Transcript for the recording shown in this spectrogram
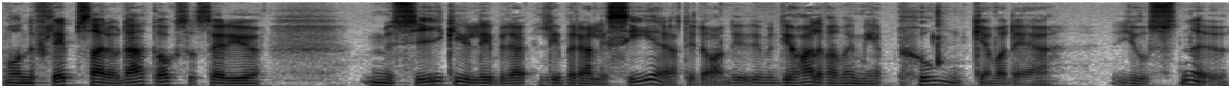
On the flip side of that också så är det ju Musik är ju liberaliserat idag. Det, det har aldrig varit mer punk än vad det är just nu.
